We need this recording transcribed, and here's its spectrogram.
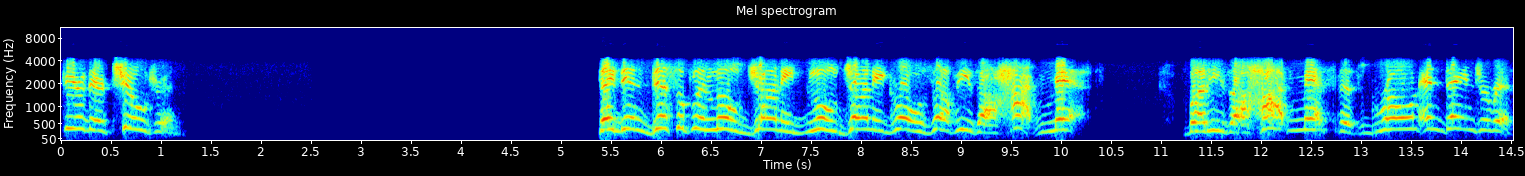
fear their children. They didn't discipline little Johnny. Little Johnny grows up. He's a hot mess. But he's a hot mess that's grown and dangerous.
